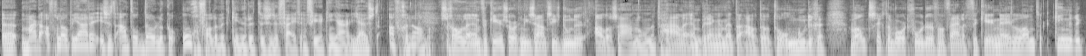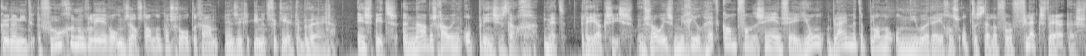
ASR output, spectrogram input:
Uh, maar de afgelopen jaren is het aantal dodelijke ongevallen met kinderen tussen de 5 en 14 jaar juist afgenomen. Scholen en verkeersorganisaties doen er alles aan om het halen en brengen met de auto te ontmoedigen. Want, zegt een woordvoerder van Veilig Verkeer Nederland, kinderen kunnen niet vroeg genoeg leren om zelfstandig naar school te gaan en zich in het verkeer te bewegen. In Spits, een nabeschouwing op Prinsjesdag. Met reacties. Zo is Michiel Hetkamp van CNV Jong blij met de plannen om nieuwe regels op te stellen voor flexwerkers.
